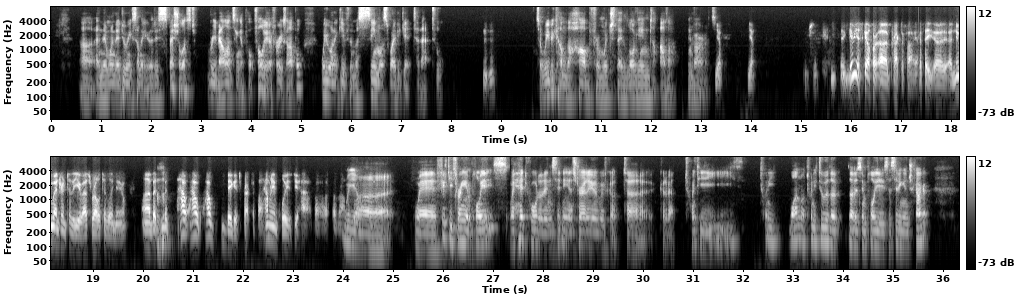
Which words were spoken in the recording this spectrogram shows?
Uh, and then when they're doing something that is specialist, rebalancing a portfolio, for example, we want to give them a seamless way to get to that tool. Mm-hmm. So we become the hub from which they log into other environments. Yep. Yep. Give me a scale for uh, Practifi. I say uh, a new entrant to the U.S., relatively new. Uh, but, mm-hmm. but how, how how big is Practifi? How many employees do you have uh, around? We are we're 53 employees. We're headquartered in Sydney, Australia. We've got uh, got about 20, 21 or 22 of the, those employees are sitting in Chicago.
